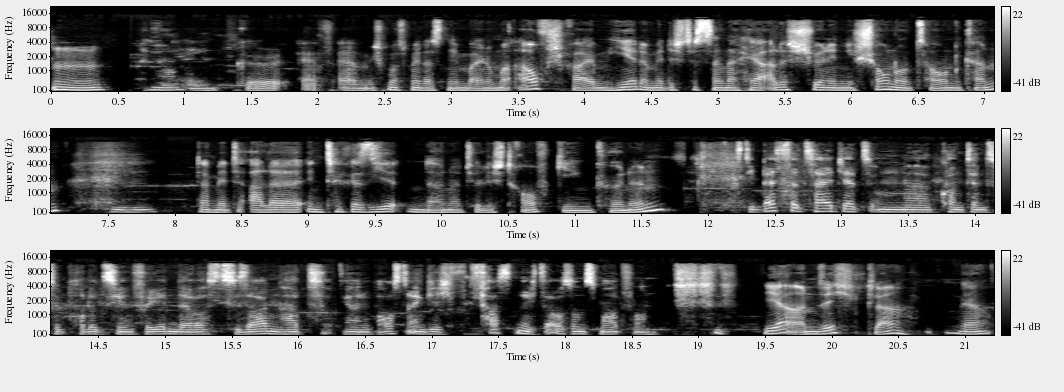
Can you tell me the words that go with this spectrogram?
Ne? Mhm. Anchor FM. Ich muss mir das nebenbei nochmal aufschreiben hier, damit ich das dann nachher alles schön in die Shownotes hauen kann. Mhm. Damit alle Interessierten da natürlich draufgehen können. Das ist die beste Zeit jetzt, um uh, Content zu produzieren für jeden, der was zu sagen hat. Ja, du brauchst eigentlich fast nichts außer ein Smartphone. Ja, an sich, klar. Ja,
